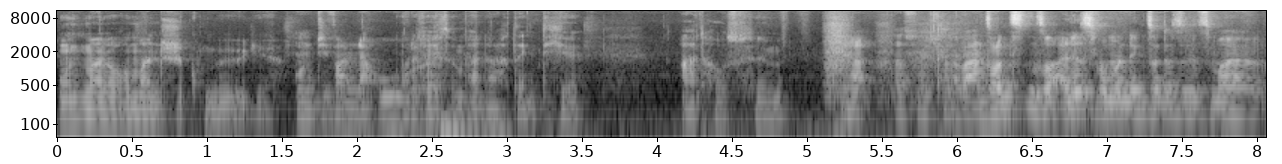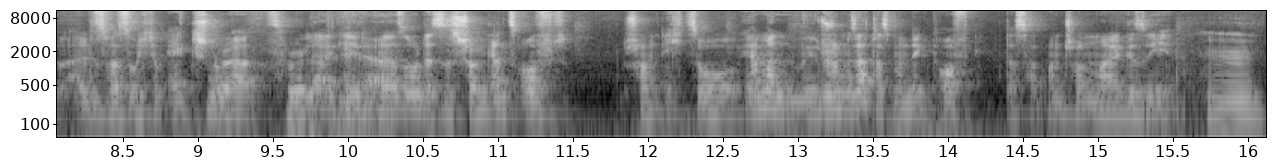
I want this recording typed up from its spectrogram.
Und mal eine romantische Komödie. und die Wanderhure. Oder vielleicht so ein paar nachdenkliche Arthouse-Filme. Ja, das vielleicht schon. Aber ansonsten so alles, wo man denkt, so, das ist jetzt mal alles, was so Richtung Action oder Thriller geht Ja. oder so, das ist schon ganz oft schon echt so, ja, man, wie du schon gesagt hast, man denkt oft, das hat man schon mal gesehen. Hm.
